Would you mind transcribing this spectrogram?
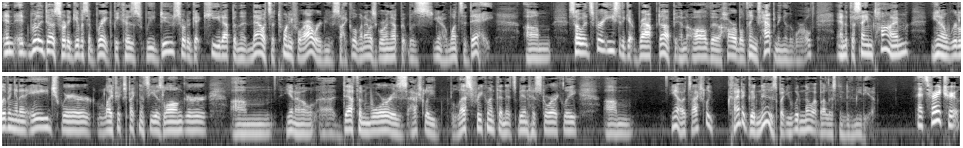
and it really does sort of give us a break because we do sort of get keyed up in the now it's a 24 hour news cycle. When I was growing up, it was, you know, once a day. Um, so it's very easy to get wrapped up in all the horrible things happening in the world. And at the same time, you know, we're living in an age where life expectancy is longer. Um, you know, uh, death and war is actually less frequent than it's been historically. Um, you know, it's actually kind of good news, but you wouldn't know it by listening to the media. That's very true.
